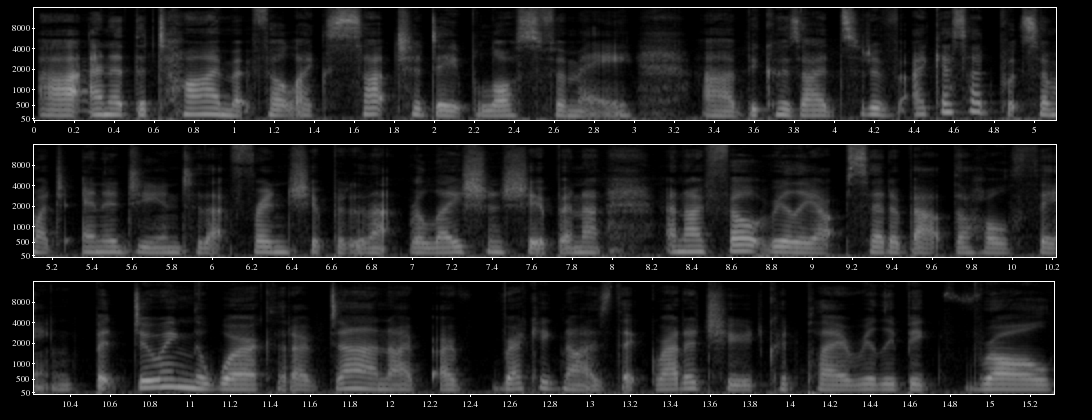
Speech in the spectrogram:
Uh, and at the time, it felt like such a deep loss for me uh, because I'd sort of, I guess I'd put so much energy into that friendship and that relationship, and I, and I felt really upset about the whole thing. But doing the work that I've done, I, I recognized that gratitude could play a really big role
